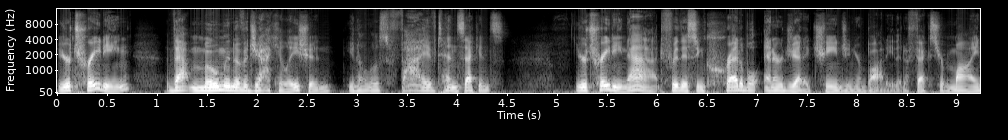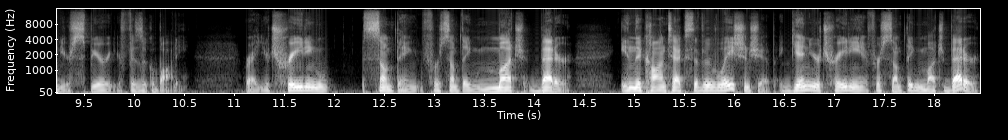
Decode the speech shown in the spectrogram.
you're trading that moment of ejaculation, you know, those five, ten seconds. You're trading that for this incredible energetic change in your body that affects your mind, your spirit, your physical body right? You're trading something for something much better in the context of the relationship. Again, you're trading it for something much better.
